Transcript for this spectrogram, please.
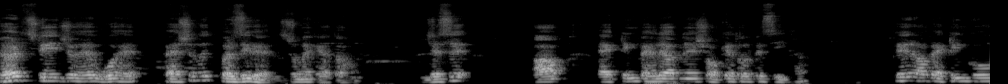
थर्ड स्टेज जो है, वो है पैशन विद परजिवेरेंस जो मैं कहता हूँ। जैसे आप एक्टिंग पहले आपने शौकिया तौर पे सीखा, फिर आप एक्टिंग को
